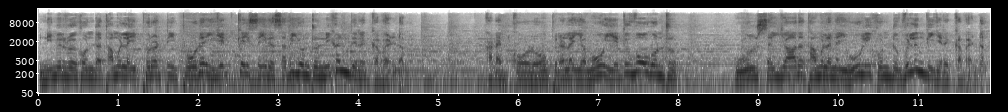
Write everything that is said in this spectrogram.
நிமிர்வு கொண்ட தமிழை புரட்டி போட இயற்கை செய்த சதியொன்று நிகழ்ந்திருக்க வேண்டும். கடற்கோளோ பிரளயமோ எதுவோ ஒன்று. ஊழ் செய்யாத தமிழனை ஊழி கொண்டு விழுங்கி இருக்க வேண்டும்.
